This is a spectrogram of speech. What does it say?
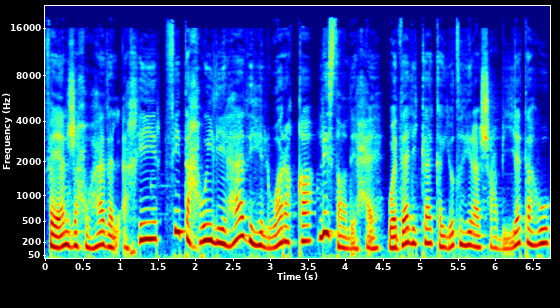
فينجح هذا الأخير في تحويل هذه الورقة لصالحه وذلك كي يظهر شعبيته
